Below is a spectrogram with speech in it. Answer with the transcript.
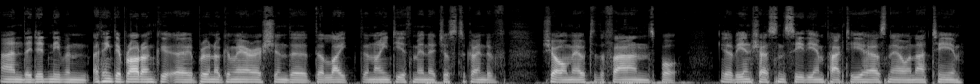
and they didn't even. I think they brought on uh, Bruno Guimaraes in the the like the 90th minute just to kind of show him out to the fans. But it'll be interesting to see the impact he has now on that team.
